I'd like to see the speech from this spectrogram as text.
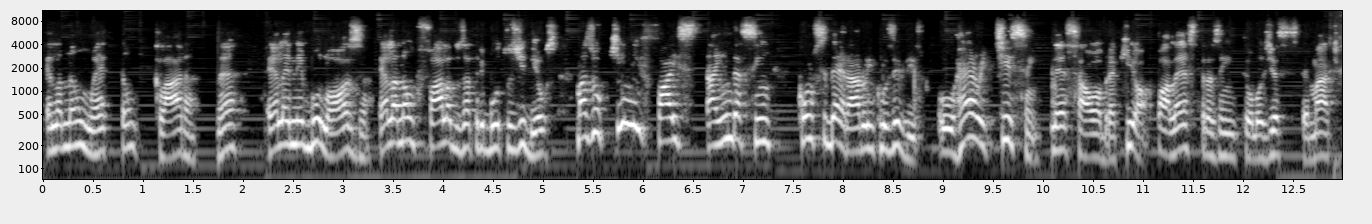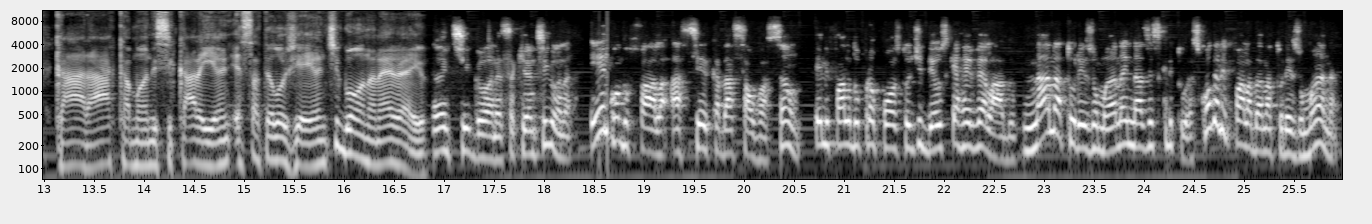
ela não é tão clara, né? Ela é nebulosa, ela não fala dos atributos de Deus. Mas o que me faz ainda assim considerar o inclusivismo. O Harry Thyssen, nessa obra aqui, ó, Palestras em Teologia Sistemática. Caraca, mano, esse cara aí, essa teologia é antigona, né, velho? Antigona, essa aqui é antigona. Ele, quando fala acerca da salvação, ele fala do propósito de Deus que é revelado na natureza humana e nas escrituras. Quando ele fala da natureza humana,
